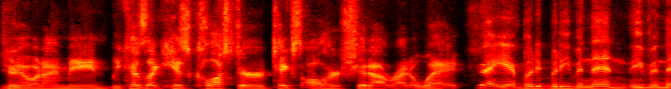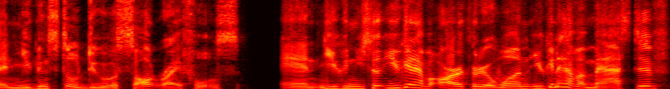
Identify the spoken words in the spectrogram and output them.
You know what I mean? Because like his cluster takes all her shit out right away. Yeah, yeah, but but even then, even then, you can still do assault rifles, and you can you, you can have R three hundred one, you can have a mastiff,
